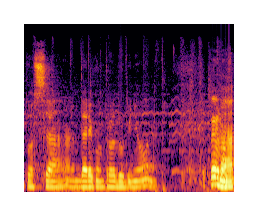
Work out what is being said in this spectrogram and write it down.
possa andare contro la tua opinione. Ma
